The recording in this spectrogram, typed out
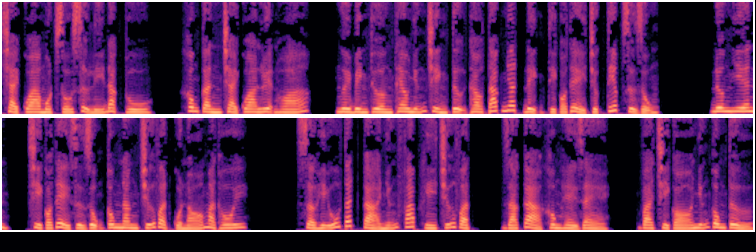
trải qua một số xử lý đặc thù, không cần trải qua luyện hóa, người bình thường theo những trình tự thao tác nhất định thì có thể trực tiếp sử dụng. Đương nhiên, chỉ có thể sử dụng công năng chữ vật của nó mà thôi. Sở hữu tất cả những pháp khí chữ vật, giá cả không hề rẻ, và chỉ có những công tử,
